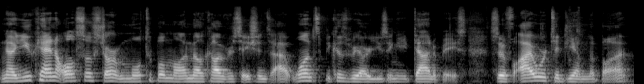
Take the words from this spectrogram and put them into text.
Now you can also start multiple ModMail conversations at once because we are using a database. So if I were to DM the bot,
